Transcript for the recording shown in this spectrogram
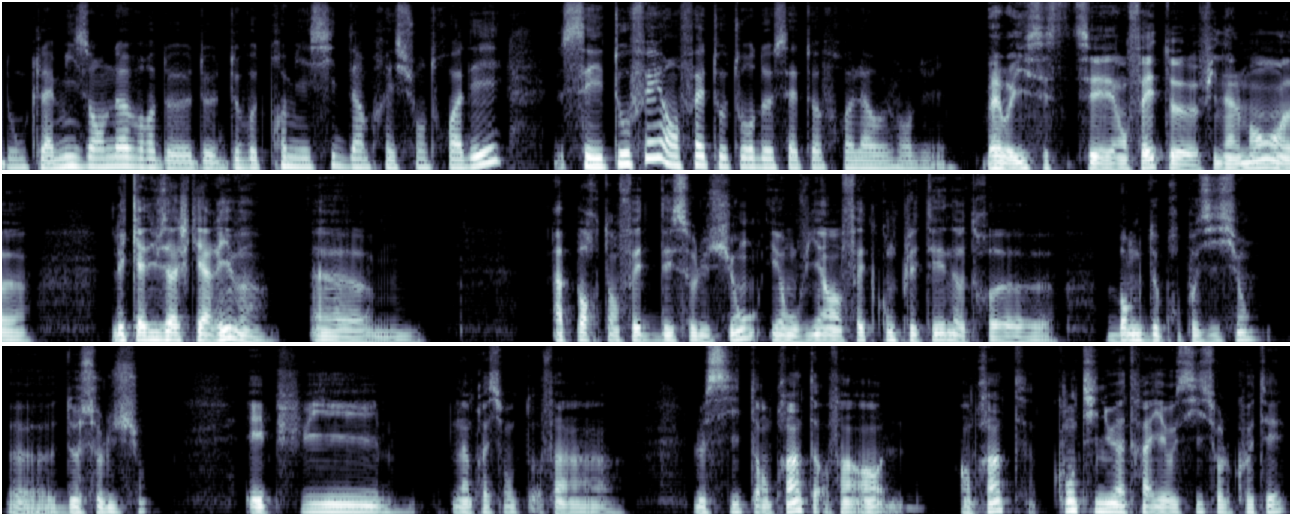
donc la mise en œuvre de, de, votre premier site d'impression 3D, s'est étoffé en fait autour de cette offre-là aujourd'hui. Ben oui, c'est en fait euh, finalement les cas d'usage qui arrivent apportent en fait des solutions et on vient en fait compléter notre banque de propositions, euh, de solutions. Et puis, l'impression, enfin, le site empreinte, enfin, empreinte continue à travailler aussi sur le côté,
